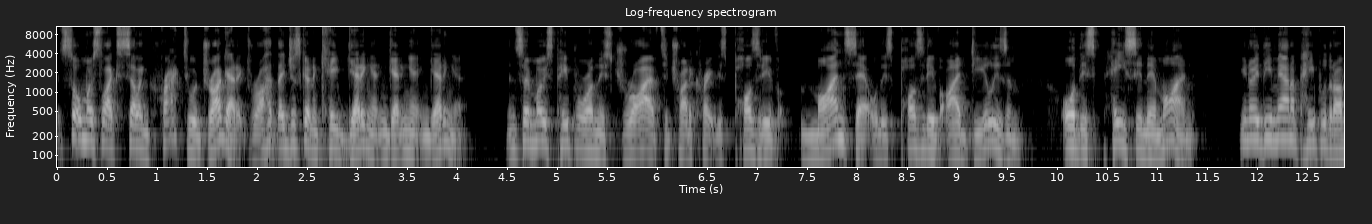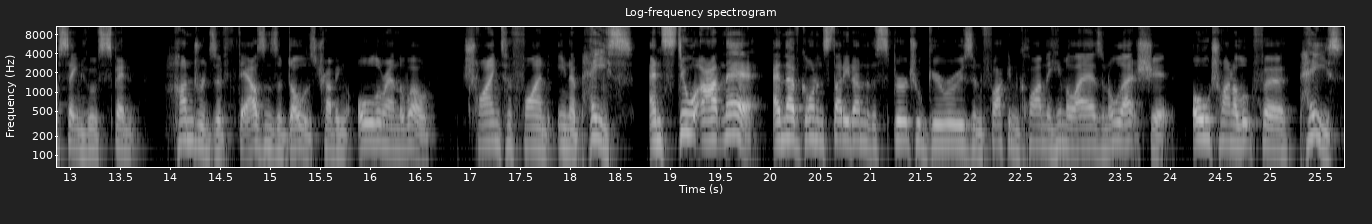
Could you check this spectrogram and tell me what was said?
It's almost like selling crack to a drug addict, right? They're just going to keep getting it and getting it and getting it. And so most people are on this drive to try to create this positive mindset or this positive idealism or this peace in their mind. You know, the amount of people that I've seen who have spent hundreds of thousands of dollars traveling all around the world trying to find inner peace and still aren't there. And they've gone and studied under the spiritual gurus and fucking climbed the Himalayas and all that shit, all trying to look for peace.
